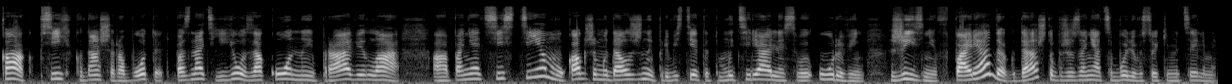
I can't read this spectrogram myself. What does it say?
как как психика наша работает, познать ее законы, правила, а, понять систему, как же мы должны привести этот материальный свой уровень жизни в порядок, да, чтобы же заняться более высокими целями,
